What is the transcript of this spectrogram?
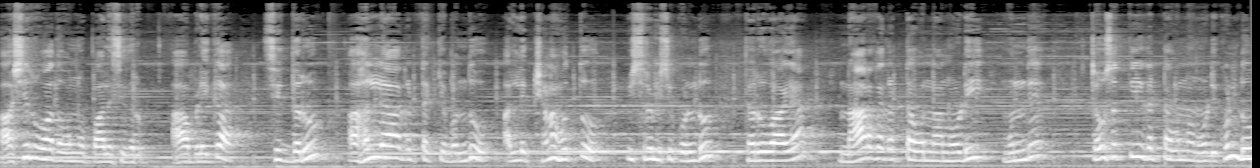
ಆಶೀರ್ವಾದವನ್ನು ಪಾಲಿಸಿದರು. ಆ ಬಳಿಕ ಸಿದ್ಧರು ಅಹಲ್ಯಾಘಟ್ಟಕ್ಕೆ ಬಂದು ಅಲ್ಲಿ ಕ್ಷಣ ಹೊತ್ತು ವಿಶ್ರಮಿಸಿಕೊಂಡು ತರುವಾಯ ನಾರದ ಘಟ್ಟವನ್ನು ನೋಡಿ ಮುಂದೆ ಚೌಸತ್ತಿ ಘಟ್ಟವನ್ನು ನೋಡಿಕೊಂಡು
